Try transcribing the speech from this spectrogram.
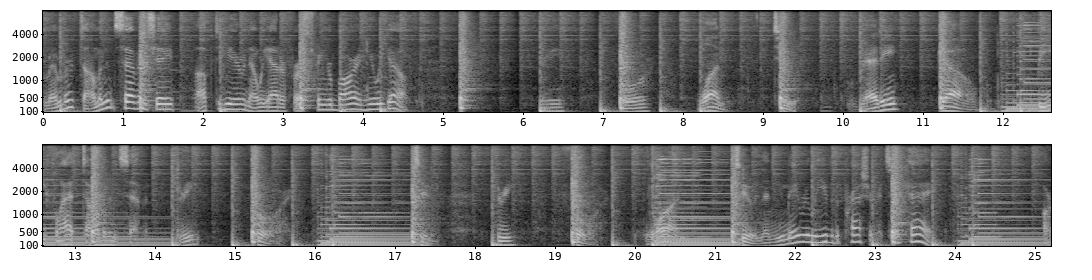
Remember, dominant seven shape up to here. Now we add our first finger bar and here we go. Three, four, one, two. Ready, go. B flat dominant seven. Three, three, four, one, two. And then you may relieve the pressure. It's okay. Our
